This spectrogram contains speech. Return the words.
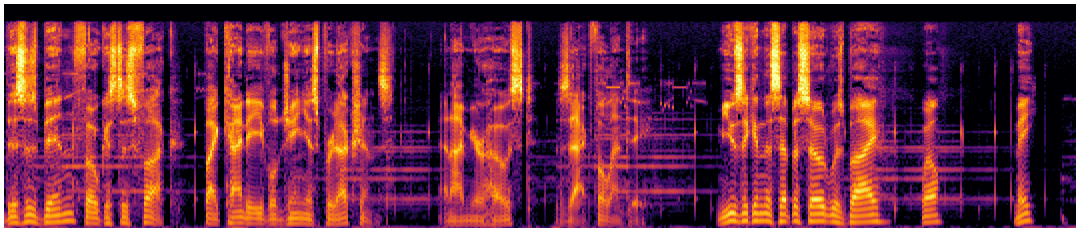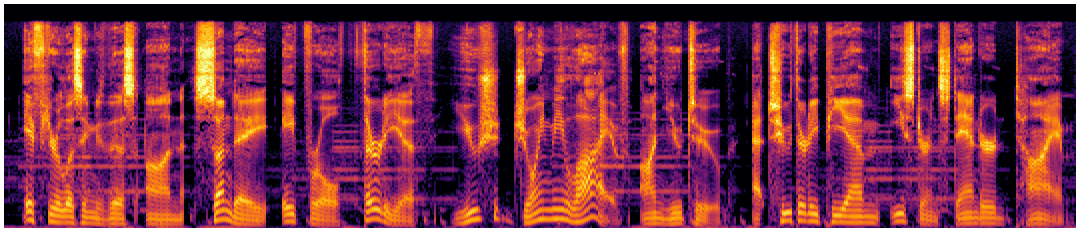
This has been Focused as Fuck by Kinda Evil Genius Productions, and I'm your host, Zach Valenti. Music in this episode was by, well, me. If you're listening to this on Sunday, April 30th, you should join me live on YouTube at 2:30 p.m. Eastern Standard Time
